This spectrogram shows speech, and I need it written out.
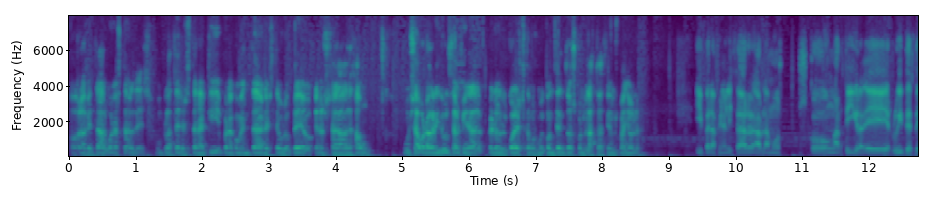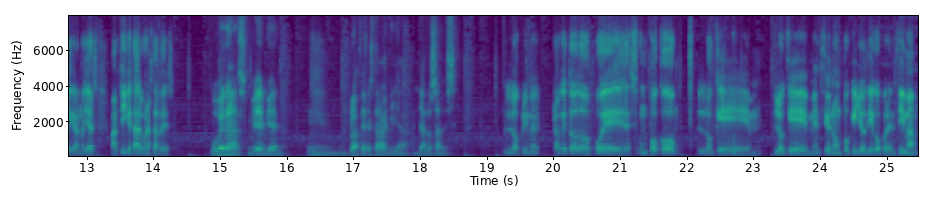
Hola, ¿qué tal? Buenas tardes. Un placer estar aquí para comentar este europeo que nos ha dejado un, sabor agridulce al final, pero en el cual estamos muy contentos con la actuación española. Y para finalizar, hablamos con Martí eh, Ruiz desde Granollers. Martí, ¿qué tal? Buenas tardes. Buenas, bien, bien un placer estar aquí, ya, ya lo sabes. Lo primero que todo, pues un poco lo que, lo que mencionó un poquillo Diego por encima,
